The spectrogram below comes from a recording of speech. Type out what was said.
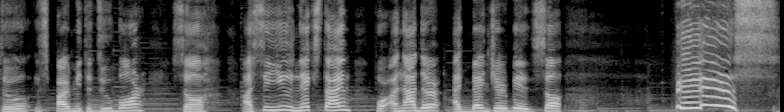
to inspire me to do more. So i'll see you next time for another adventure build. So peace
